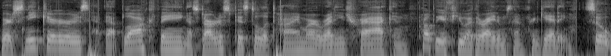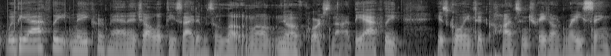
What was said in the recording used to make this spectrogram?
wear sneakers, have that block thing, a starter's pistol, a timer, a running track, and probably a few other items I'm forgetting. So, would the athlete make or manage all of these items alone? Well, no, of course not. The athlete is going to concentrate on racing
